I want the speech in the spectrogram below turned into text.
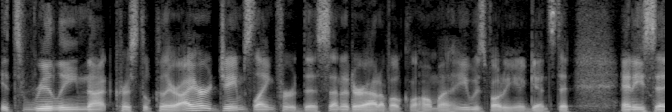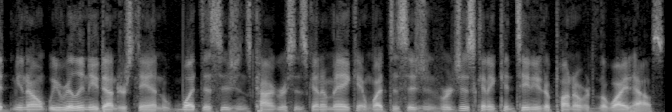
it's really not crystal clear. I heard James Lankford, the senator out of Oklahoma, he was voting against it. And he said, you know, we really need to understand what decisions Congress is going to make and what decisions we're just going to continue to punt over to the White House.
